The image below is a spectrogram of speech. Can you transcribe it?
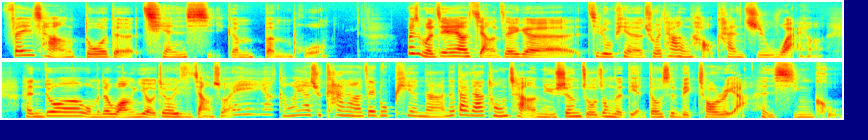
非常多的迁徙跟奔波。为什么今天要讲这个纪录片呢？除了它很好看之外，哈，很多我们的网友就会一直讲说：“哎呀，赶快要去看啊，这部片啊！”那大家通常女生着重的点都是 Victoria 很辛苦。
